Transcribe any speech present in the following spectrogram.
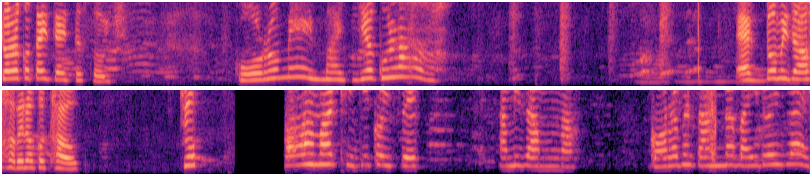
তোরা কোথায় যাইতেছস? গরমে মাইয়াগুলা একদমই যাওয়া হবে না কোথাও। চুপ আমার ঠিকই কইছে। আমি যাব না। গরমে যান না, বাইরে যায়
